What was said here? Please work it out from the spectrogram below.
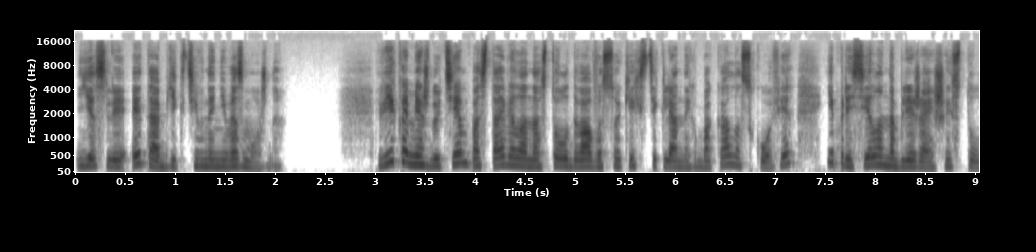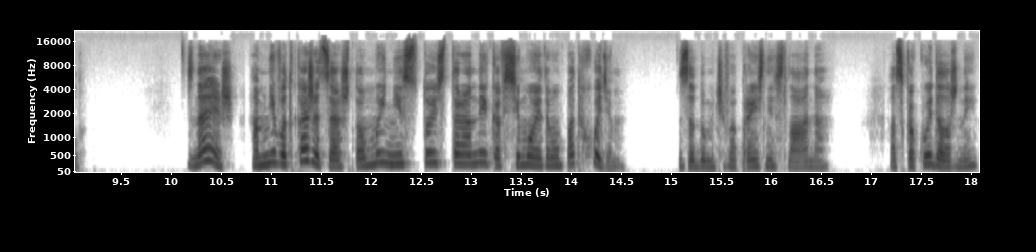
если это объективно невозможно. Вика, между тем, поставила на стол два высоких стеклянных бокала с кофе и присела на ближайший стул. «Знаешь, а мне вот кажется, что мы не с той стороны ко всему этому подходим», задумчиво произнесла она. «А с какой должны?»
